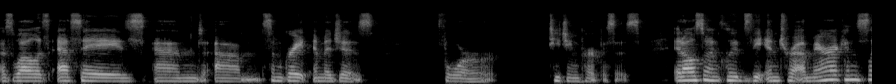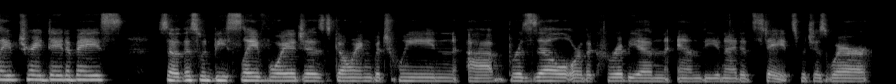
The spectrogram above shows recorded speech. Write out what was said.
as well as essays and um, some great images for teaching purposes. It also includes the intra-American slave trade database, so this would be slave voyages going between uh, Brazil or the Caribbean and the United States, which is where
